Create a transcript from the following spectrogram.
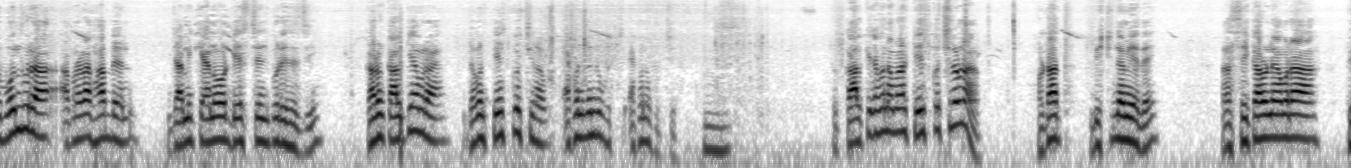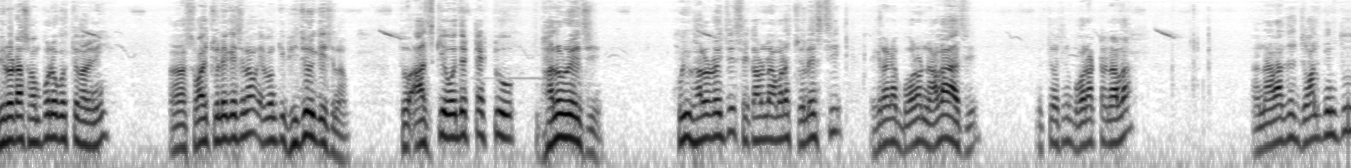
তো বন্ধুরা, আপনারা ভাববেন যে আমি কেন ড্রেস চেঞ্জ করে এসেছি? কারণ কালকে আমরা যখন টেস্ট করছিলাম, এখন কিন্তু এখনও ফুটছে তো কালকে যখন আমরা টেস্ট করছিলাম না, হঠাৎ বৃষ্টি নামিয়ে দেয়। আর সেই কারণে আমরা ভিডিওটা সম্পূর্ণ করতে পারিনি। সবাই চলে গেছিলাম এবং কি ভিজেও গিয়েছিলাম। তো আজকে ওদেরটা একটু ভালো রয়েছে। খুবই ভালো রয়েছে, সে কারণে আমরা চলে এসেছি। এখানে একটা বড় নালা আছে। দেখতে পাচ্ছেন, বড় একটা নালা। আর নালাতে জল কিন্তু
